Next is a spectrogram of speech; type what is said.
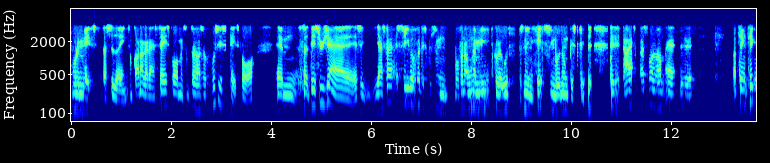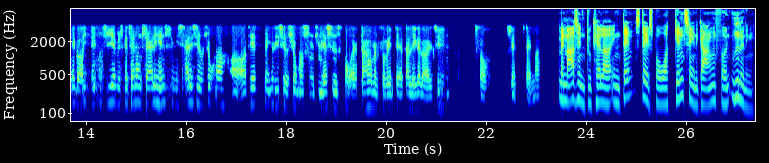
problematisk, at der sidder en, som godt nok er en statsborger, men som så også er russisk statsborger. Øhm, så det synes jeg, altså, jeg er svært at se, hvorfor, det skulle sådan, hvorfor nogen af mine skulle være ud for sådan en hets imod nogle bestemte. Det er et spørgsmål om, at øh, at tænke tingene godt i det, og sige, at vi skal tage nogle særlige hensyn i særlige situationer, og, og det er en af de situationer, som, som jeg synes, hvor at der må man forvente, at der ligger lojaliteten for Danmark. Men Martin, du kalder en dansk statsborger gentagende gange for en udlænding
